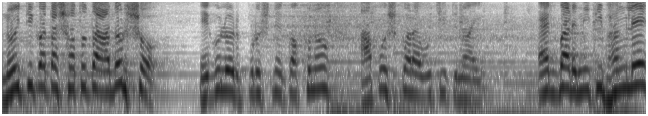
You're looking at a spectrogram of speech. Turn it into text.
নৈতিকতা সততা আদর্শ, এগুলোর প্রশ্নে কখনো আপোষ করা উচিত নয়। একবার নীতি ভাঙলে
